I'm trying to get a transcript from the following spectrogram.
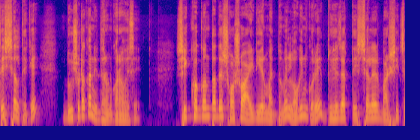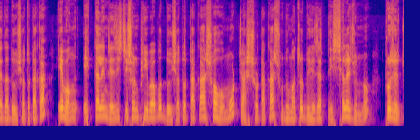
তেইশ সাল থেকে দুইশো টাকা নির্ধারণ করা হয়েছে। শিক্ষকগণ তাদের স্ব আইডি এর মাধ্যমে লগ ইন করে দুই হাজার তেইশ সালের বার্ষিক চাঁদা দুইশত টাকা এবং এককালীন রেজিস্ট্রেশন ফি বাবদ দুইশত টাকা সহ মোট চারশো টাকা শুধুমাত্র দুই হাজার তেইশ সালের জন্য প্রযোজ্য,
